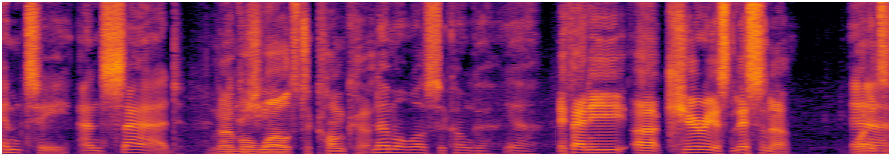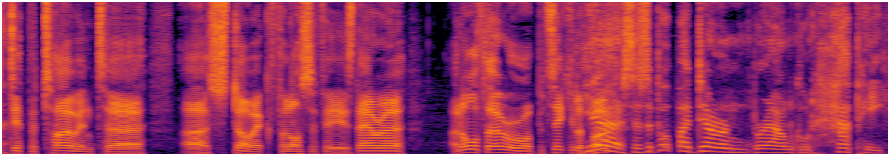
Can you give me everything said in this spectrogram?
empty and sad. No more you- worlds to conquer. No more worlds to conquer. Yeah. If any uh, curious listener wanted to dip a toe into uh, Stoic philosophy, is there a an author or a particular book? Yes, there's a book by Derren Brown called Happy,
